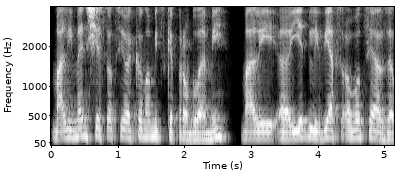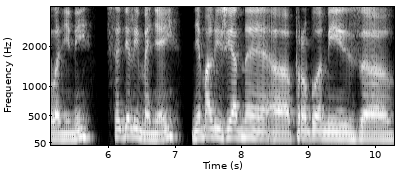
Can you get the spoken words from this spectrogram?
mali menšie socioekonomické problémy, mali, e, jedli viac ovocia a zeleniny, sedeli menej, nemali žiadne uh, problémy s uh,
